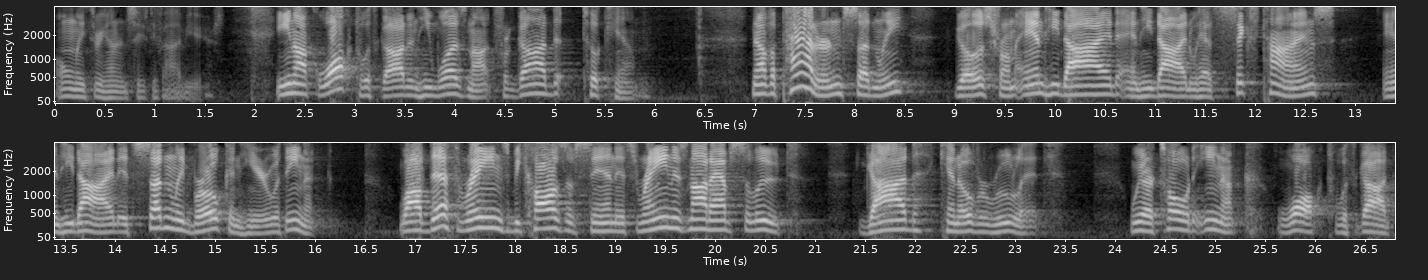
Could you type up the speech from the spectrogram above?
only 365 years. Enoch walked with God, and he was not, for God took him. Now, the pattern suddenly goes from and he died, and he died. We have six times, and he died. It's suddenly broken here with Enoch. While death reigns because of sin, its reign is not absolute. God can overrule it. We are told Enoch walked with God.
